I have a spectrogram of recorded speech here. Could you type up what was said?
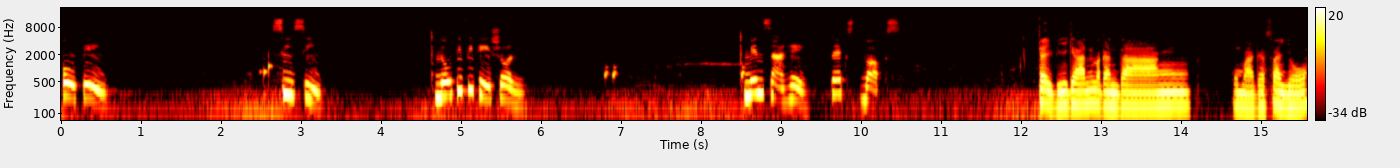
Okay. CC. Notification. Mensahe. Text box. Kaibigan, magandang umaga sa iyo.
